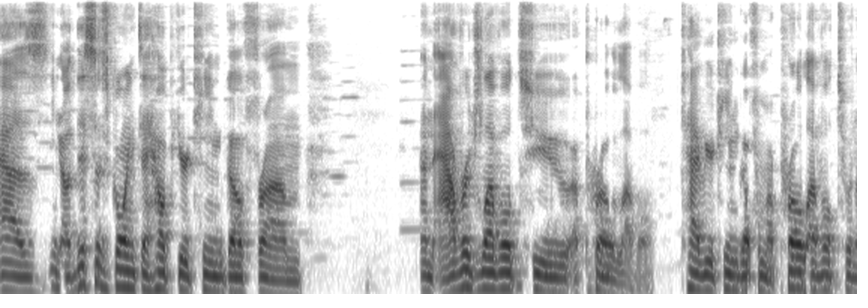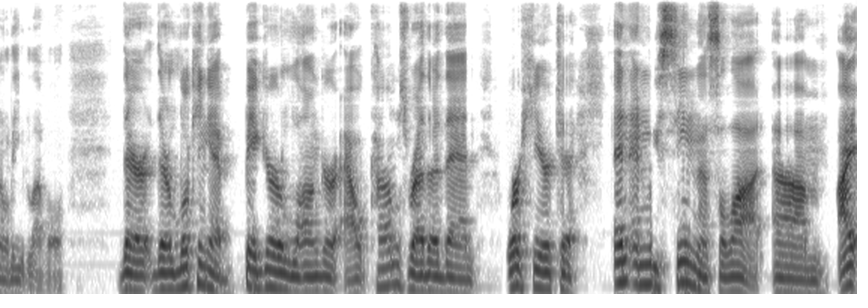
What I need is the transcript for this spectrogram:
As you know, this is going to help your team go from an average level to a pro level, to have your team go from a pro level to an elite level they're they're looking at bigger longer outcomes rather than we're here to and and we've seen this a lot um i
